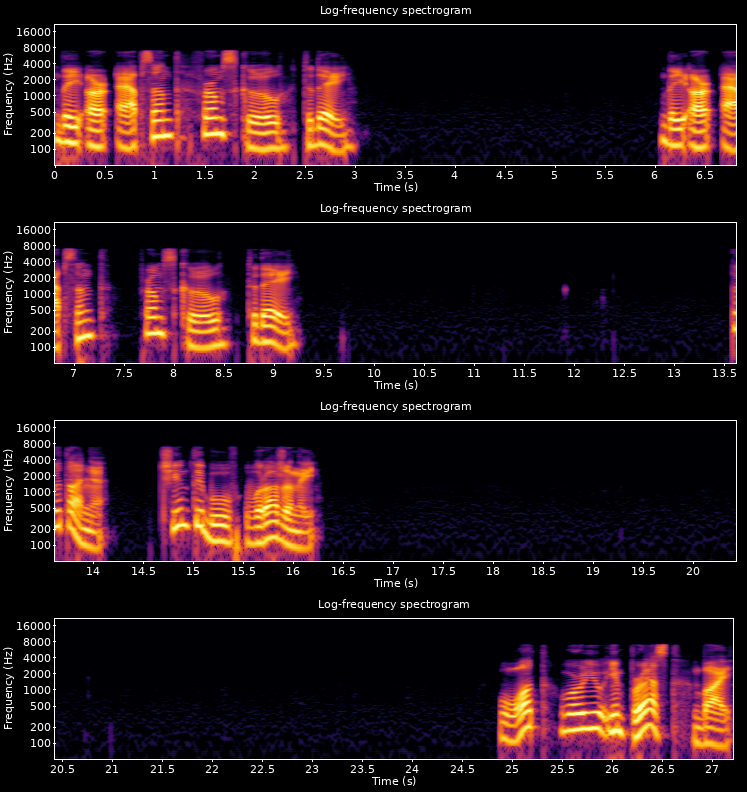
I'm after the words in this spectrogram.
They are absent from school today. They are absent from school today. Питання. Чим ти був вражений? What were you impressed by?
